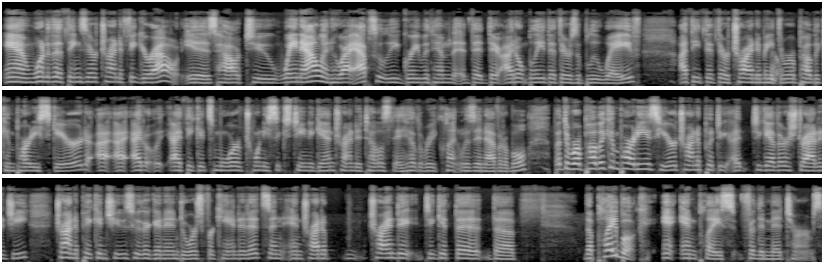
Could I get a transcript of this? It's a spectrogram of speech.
and one of the things they're trying to figure out is how to Wayne Allen, who I absolutely agree with him that, that there. I don't believe that there's a blue wave. I think that they're trying to make the Republican Party scared. I, I I don't. I think it's more of 2016 again, trying to tell us that Hillary Clinton was inevitable. But the Republican Party is here trying to put to, uh, together a strategy, trying to pick and choose who they're going to endorse for candidates, and, and try to trying to, to get the the the playbook in, in place for the midterms.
